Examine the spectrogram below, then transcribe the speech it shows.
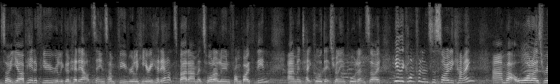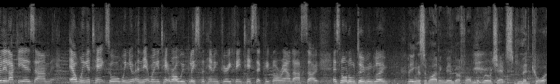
So yeah, I've had a few really good hit outs and some few really hairy hit outs, but um, it's what I learned from both of them um, and take forward. That's really important. So yeah, the confidence is slowly coming. Um, but what I was really lucky is. Um, our wing attacks, or when you're in that wing attack role, we're blessed with having very fantastic people around us. So it's not all doom and gloom. Being the surviving member from the World Champs mid-court,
